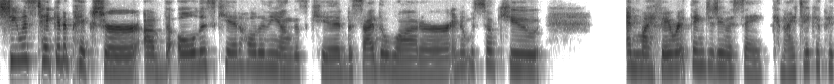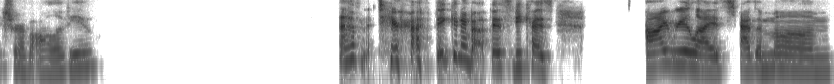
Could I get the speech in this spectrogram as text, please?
she was taking a picture of the oldest kid holding the youngest kid beside the water, and it was so cute. And my favorite thing to do is say, Can I take a picture of all of you? I have a tear. I'm thinking about this because I realized as a mom,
